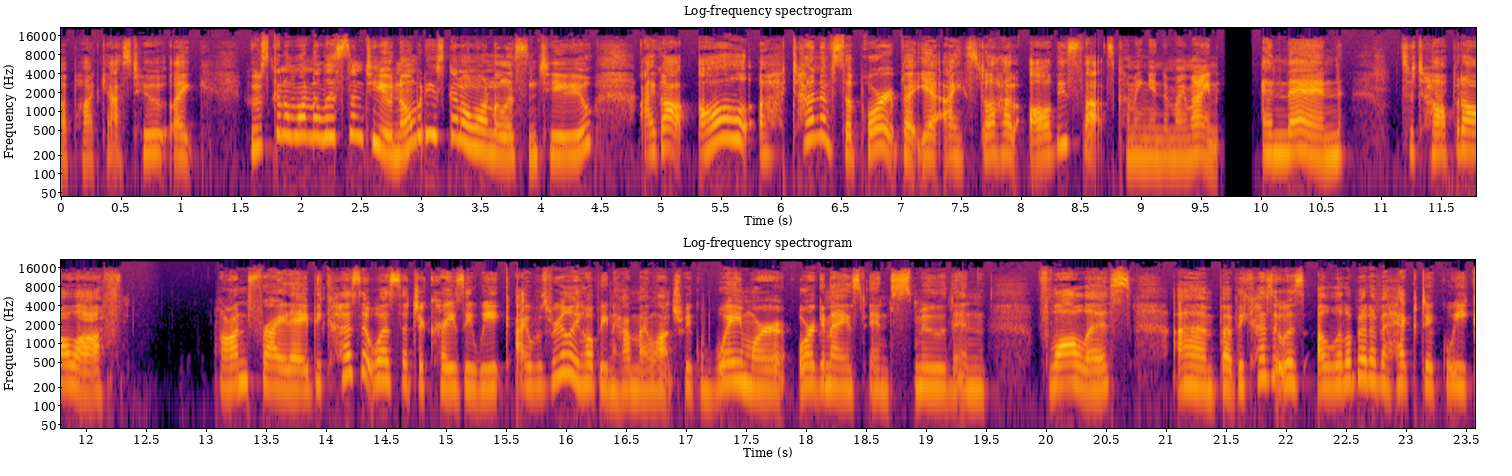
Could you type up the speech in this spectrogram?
a podcast? Who like who's going to want to listen to you? Nobody's going to want to listen to you. I got all a ton of support, but yet I still had all these thoughts coming into my mind. And then to top it all off, on Friday, because it was such a crazy week, I was really hoping to have my launch week way more organized and smooth and flawless. Um, but because it was a little bit of a hectic week,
